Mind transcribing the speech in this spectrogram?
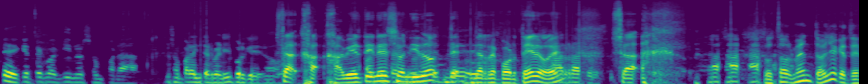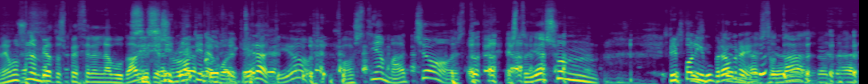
que, que, tengo aquí no son para, no son para intervenir porque no, o sea, ja Javier tiene sonido de, de, reportero, ¿eh? O sea... Totalmente. Oye, que tenemos un enviado especial en Abu Dhabi, sí, que eso no lo tiene cualquiera, tío. Hostia, macho. Esto, esto ya es un people in progress, total. total.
